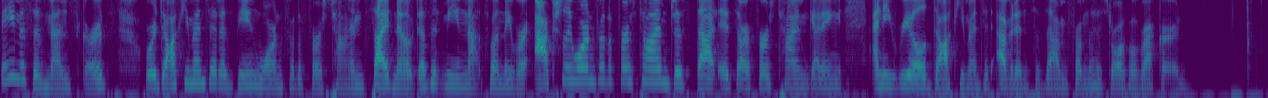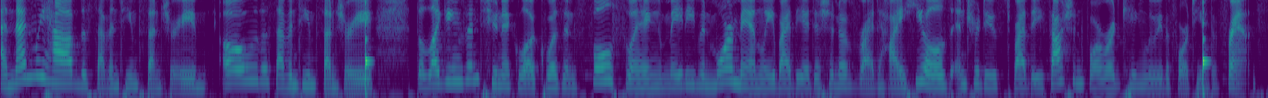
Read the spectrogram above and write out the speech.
famous of men's skirts, were documented as being worn for the first time. Side note, doesn't mean that's when they were actually worn for the first time, just that it's our first time getting any real documented evidence of them from the historical record. And then we have the 17th century. Oh, the 17th century. The leggings and tunic look was in full swing, made even more manly by the addition of red high heels introduced by the fashion forward King Louis XIV of France.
